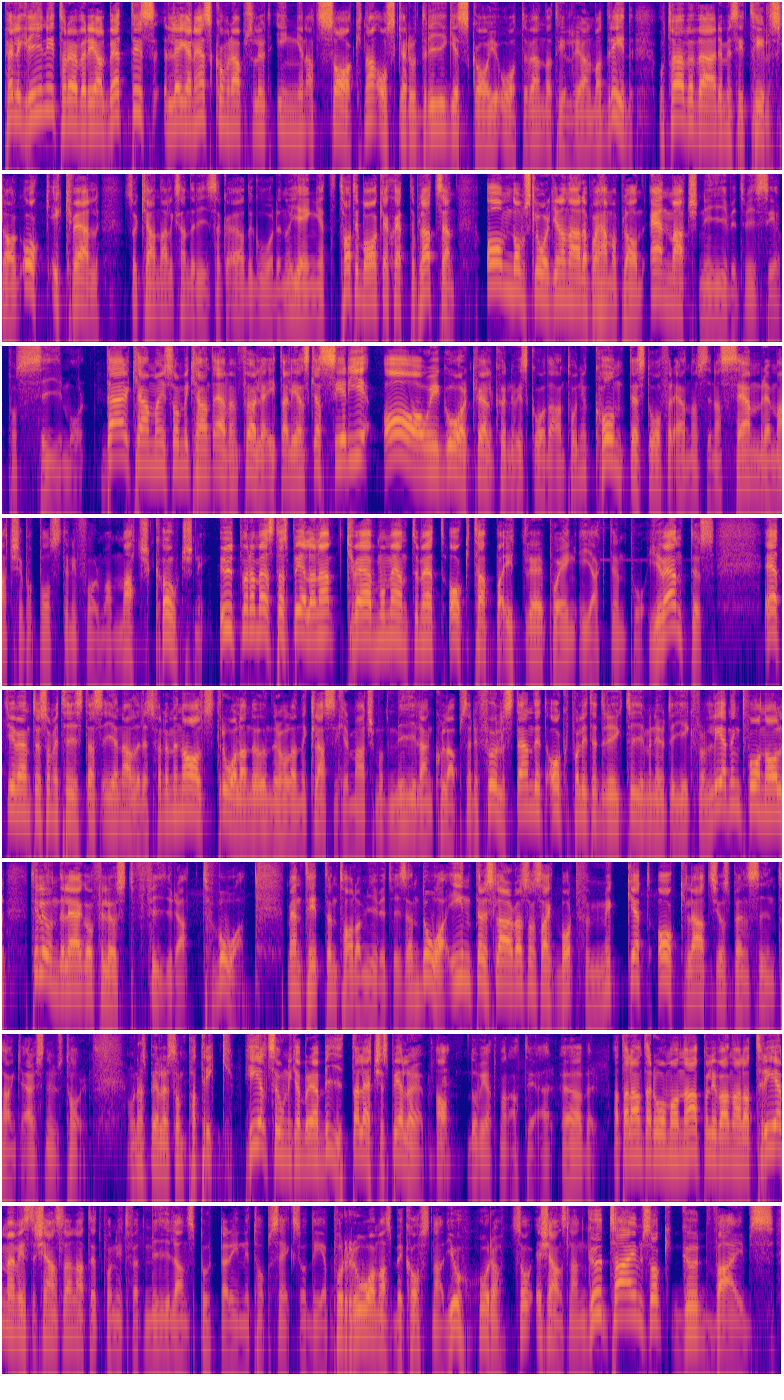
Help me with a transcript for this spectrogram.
Pellegrini tar över Real Betis, Leganes kommer absolut ingen att sakna, Oscar Rodriguez ska ju återvända till Real Madrid och ta över världen med sitt tillslag och ikväll så kan Alexander Isak och Ödegården och gänget ta tillbaka sjätteplatsen om de slår Granada på hemmaplan, en match ni givetvis ser på Simor. Där kan man ju som bekant även följa italienska Serie A och igår kväll kunde vi skåda Antonio Conte stå för en av sina sämre matcher på posten i form av matchcoachning. Ut med de bästa spelarna, kväv momentumet och tappa ytterligare poäng i jakten på Juventus. Ett Juventus som i tisdags i en alldeles fenomenalt strålande och underhållande klassikermatch mot Milan kollapsade fullständigt och på lite drygt 10 minuter gick från ledning 2-0 till underläge och förlust 4-2. Men titeln tar de givetvis ändå. Inter slarvar som sagt bort för mycket och Lazios bensintank är snustorr. Och när spelare som Patrick helt sonika börjar bita Lecce-spelare, ja då vet man att det är över. Atalanta, Roma och Napoli vann alla tre men visste känslan att ett på nytt för att Milan spurtar in i topp 6 och det på Romas bekostnad. Jo, då, så är känslan. Good times och good vibes.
